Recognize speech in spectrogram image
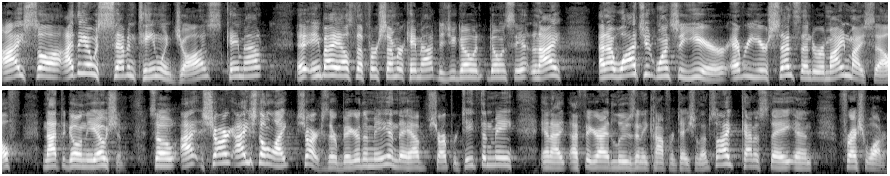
I saw, I think I was 17 when Jaws came out. Anybody else the first summer came out? Did you go and go and see it? And I and I watch it once a year, every year since then, to remind myself not to go in the ocean. So I, shark, I just don't like sharks. They're bigger than me and they have sharper teeth than me, and I, I figure I'd lose any confrontation with them. So I kind of stay in fresh water.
